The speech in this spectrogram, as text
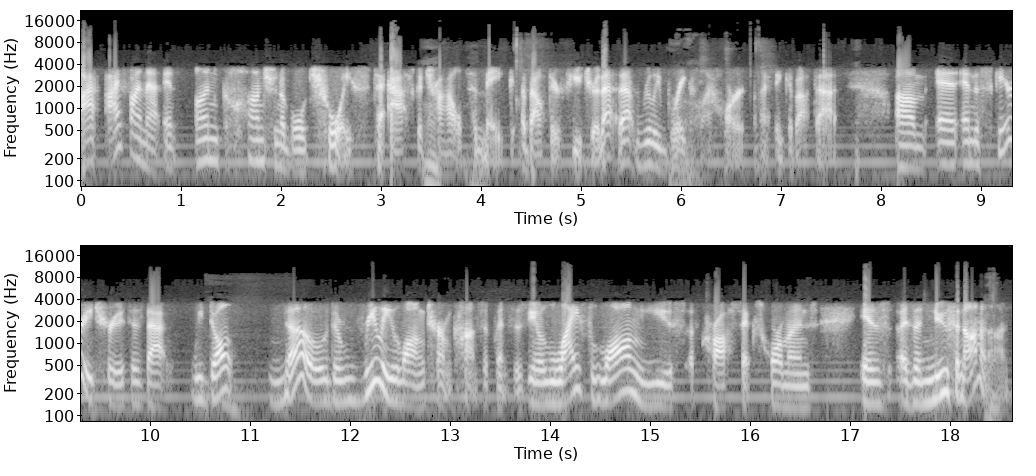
I, I find that an unconscionable choice to ask a child to make about their future. That that really breaks my heart when I think about that. Um, and, and the scary truth is that we don't know the really long term consequences. You know, lifelong use of cross sex hormones is is a new phenomenon,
